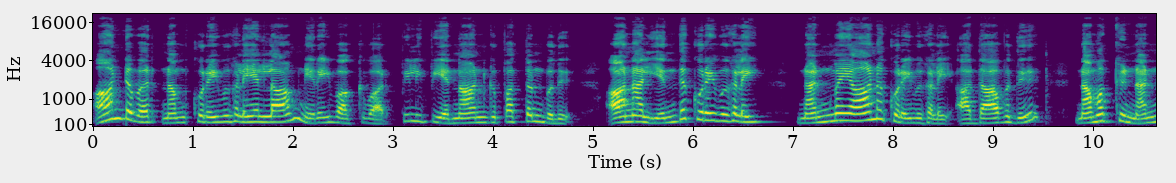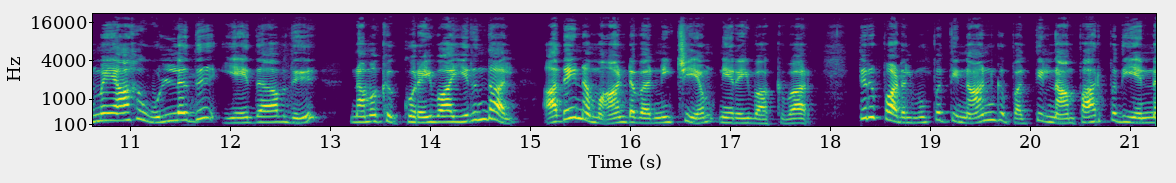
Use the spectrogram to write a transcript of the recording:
ஆண்டவர் நம் குறைவுகளையெல்லாம் நிறைவாக்குவார். பிலிப்பியர் நான்கு பத்தொன்பது. ஆனால் எந்த குறைவுகளை? நன்மையான குறைவுகளை. அதாவது நமக்கு நன்மையாக உள்ளது ஏதாவது நமக்கு குறைவாயிருந்தால் அதை நம் ஆண்டவர் நிச்சயம் நிறைவாக்குவார். திருப்பாடல் முப்பத்தி நான்கு பத்தில் நாம் பார்ப்பது என்ன?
